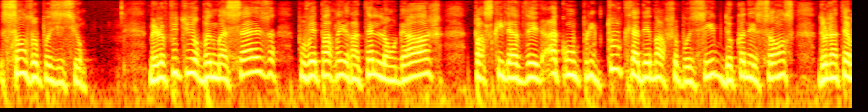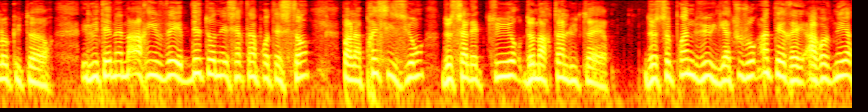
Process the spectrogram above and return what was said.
sans opposition. Mais le futur Benoît XVI pouvait parler un tel langage parce qu'il avait accompli toute la démarche possible de connaissance de l'interlocuteur. Il lui était même arrivé d'étonner certains protestants par la précision de sa lecture de Martin Luther. De ce point de vue, il y a toujours intérêt à revenir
